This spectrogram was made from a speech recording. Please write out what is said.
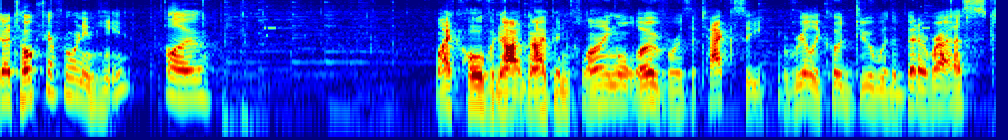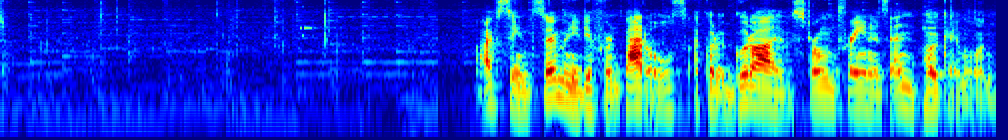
I talk to everyone in here? Hello. Mike Corviknight and I have been flying all over as a taxi. We really could do with a bit of rest. I've seen so many different battles, I've got a good eye for strong trainers and Pokemon.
